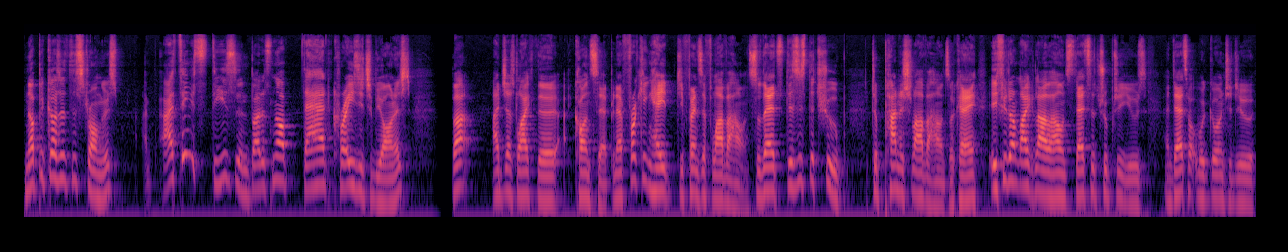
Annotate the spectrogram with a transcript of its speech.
Not because it's the strongest. I think it's decent, but it's not that crazy, to be honest. But I just like the concept, and I freaking hate defensive lava hounds. So that's this is the troop to punish lava hounds. Okay, if you don't like lava hounds, that's the troop to use, and that's what we're going to do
